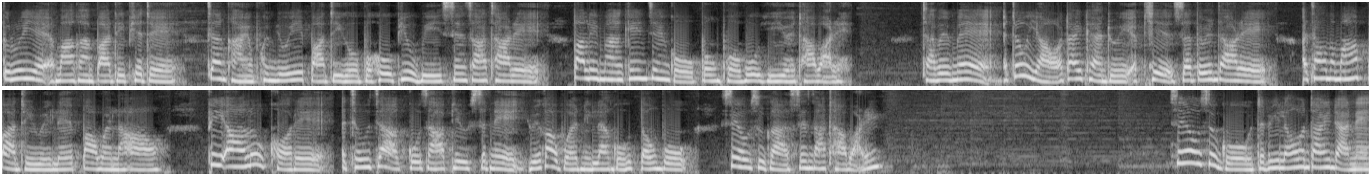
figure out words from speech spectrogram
သူတို့ရဲ့အမာခံပါတီဖြစ်တဲ့ကြန့်ခိုင်ဖွံ့ဖြိုးရေးပါတီကိုဗဟိုပြုပြီးစဉ်းစားထားတဲ့ပါလီမန်ခင်းကျင်းကိုပုံဖော်ဖို့ရည်ရွယ်ထားပါတယ်။ဒါပေမဲ့အတုအယောင်အတိုက်ခံတွေအဖြစ်ဇက်သွင်းထားတဲ့အကြောင်းသမားပါတီတွေလည်းပါဝင်လာအောင် PR လို့ခေါ်တဲ့အချိုးကျကိုစားပြုစနစ်ရွေးကောက်ပွဲနည်းလမ်းကိုတုံးဖို့စေအုပ်စုကစဉ်းစားထားပါတယ်။စေအုပ်စုကိုတပီလုံးအတိုင်းအတာနဲ့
